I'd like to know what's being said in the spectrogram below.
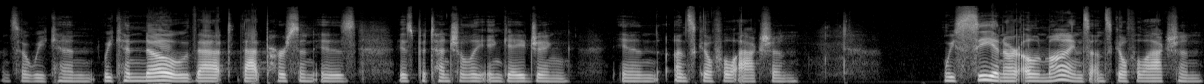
And so we can we can know that that person is is potentially engaging in unskillful action. We see in our own minds unskillful action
